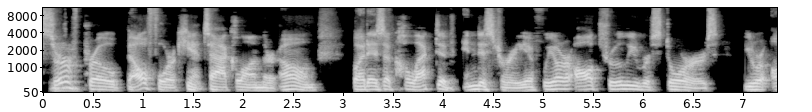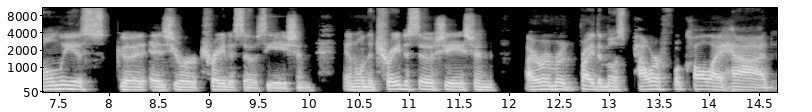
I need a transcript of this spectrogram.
ServPro, Belfor can't tackle on their own. But as a collective industry, if we are all truly restorers, you are only as good as your trade association. And when the trade association, I remember probably the most powerful call I had,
